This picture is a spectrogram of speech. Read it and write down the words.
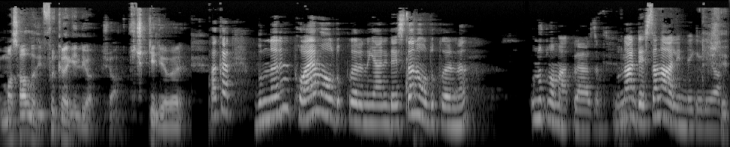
masalla değil fıkra geliyor şu an. Küçük geliyor böyle. Fakat bunların poem olduklarını yani destan olduklarını unutmamak lazım. Bunlar destan halinde geliyor. İşte,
